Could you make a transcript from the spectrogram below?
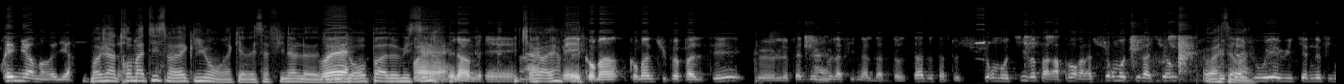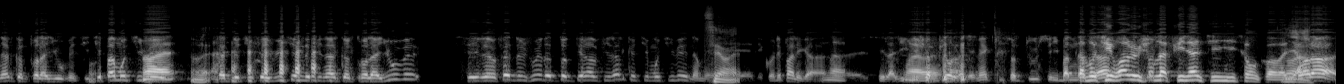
premium, on va dire. moi, j'ai un traumatisme avec Lyon, hein, qui avait sa finale euh, de Ouais. Ligue Europa à domicile. Ouais. Mais non, mais... comment, comment tu peux penser que le fait de Ouais. jouer la finale dans ton stade, ça te surmotive par rapport à la surmotivation Ouais, que tu as joué huitième de finale contre la Juve? Si tu n'es pas motivé Ouais. Ouais. quand tu fais huitième de finale contre la Juve, c'est le fait de jouer dans ton terrain final que tu es motivé. Non mais C'est vrai. déconnez pas les gars. Ouais. Euh, C'est la Ligue Ouais, des ouais. Champions, là, les mecs qui sont tous ils Ça motivera le jour de la finale s'ils y sont, quoi, on va Ouais. dire. Voilà,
